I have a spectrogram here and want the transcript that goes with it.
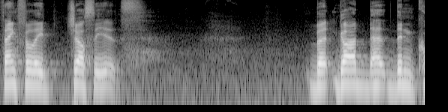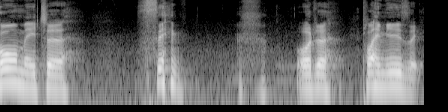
Thankfully, Chelsea is. But God didn't call me to sing or to play music.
